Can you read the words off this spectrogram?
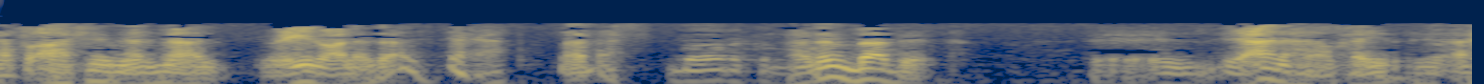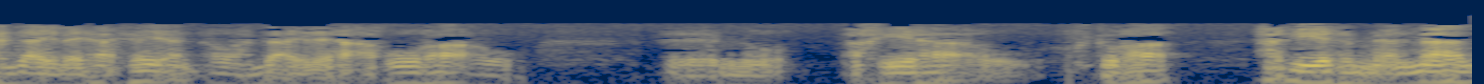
إعطاءها شيء من المال يعين على ذلك يفعل. لا بأس. بارك الله هذا من باب الإعانة على الخير إذا أهدى إليها شيئا أو أهدى إليها أخوها أو ابن أخيها أو أختها هدية من المال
